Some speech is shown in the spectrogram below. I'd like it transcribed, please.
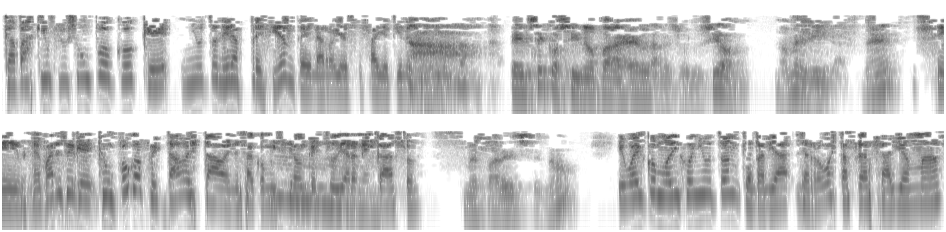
Capaz que influyó un poco que Newton era presidente de la Royal Society en ese ah, Él se cocinó para él la resolución. No me digas, ¿eh? Sí, me parece que, que un poco afectado estaba en esa comisión que estudiaron el caso. Me parece, ¿no? Igual como dijo Newton, que en realidad le robó esta frase a alguien más,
